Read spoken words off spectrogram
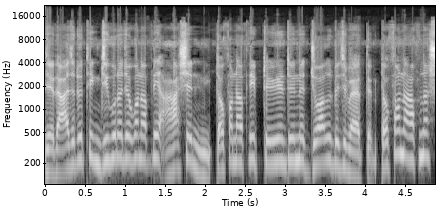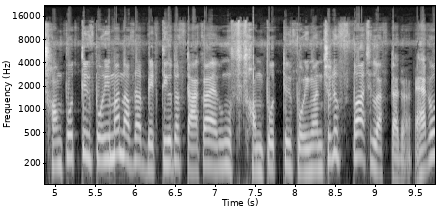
যে রাজনৈতিক জীবনে যখন আপনি আসেননি তখন আপনি ট্রেনে ট্রেনে জল বেঁচে বেড়াতেন। তখন আপনার সম্পত্তির পরিমাণ আপনার ব্যক্তিগত টাকা এবং সম্পত্তির পরিমাণ ছিল পাঁচ লাখ টাকা। এখন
